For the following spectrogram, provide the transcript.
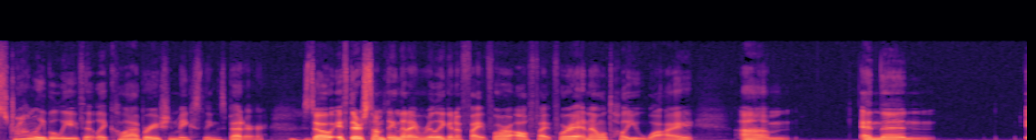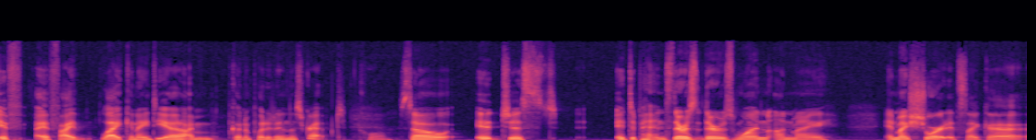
strongly believe that like collaboration makes things better. So if there's something that I'm really going to fight for, I'll fight for it and I will tell you why. Um, and then if if I like an idea, I'm going to put it in the script. Cool. So it just it depends. There's there's one on my in my short. It's like a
